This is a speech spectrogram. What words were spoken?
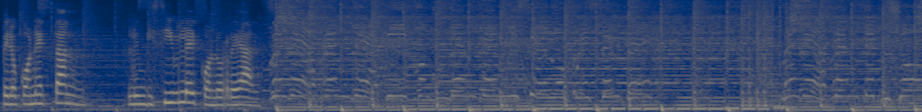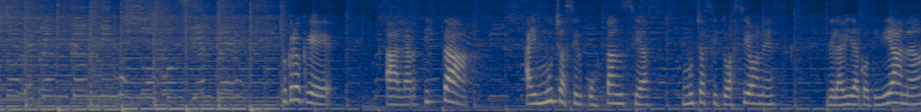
pero conectan lo invisible con lo real. Creo que al artista hay muchas circunstancias, muchas situaciones de la vida cotidiana,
